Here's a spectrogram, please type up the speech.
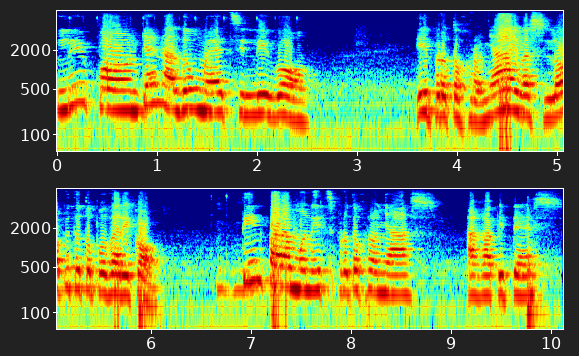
λοιπόν, και να δούμε έτσι λίγο η πρωτοχρονιά, η βασιλόπιτα, το ποδαρικό. την παραμονή της πρωτοχρονιάς, αγαπητές.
